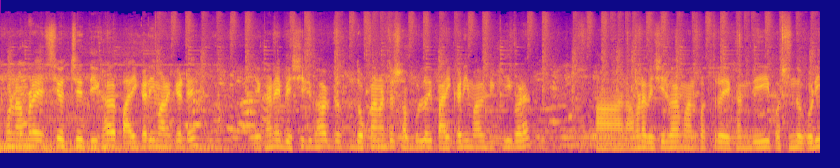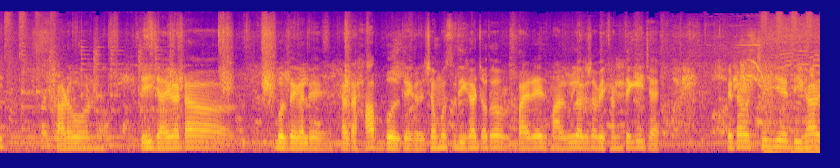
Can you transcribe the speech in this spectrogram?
এখন আমরা এসেছি হচ্ছে দীঘার পাইকারি মার্কেটে। এখানে বেশিরভাগ দোকান আছে, সবগুলোই পাইকারি মাল বিক্রি করে। আর আমরা বেশিরভাগ মালপত্র এখান দিয়েই পছন্দ করি। কারণ এই জায়গাটা বলতে গেলে, একটা হাব বলতে গেলে, সমস্ত দীঘার যত বাইরের মালগুলো সব এখান থেকেই যায়। এটা হচ্ছে গিয়ে দীঘার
